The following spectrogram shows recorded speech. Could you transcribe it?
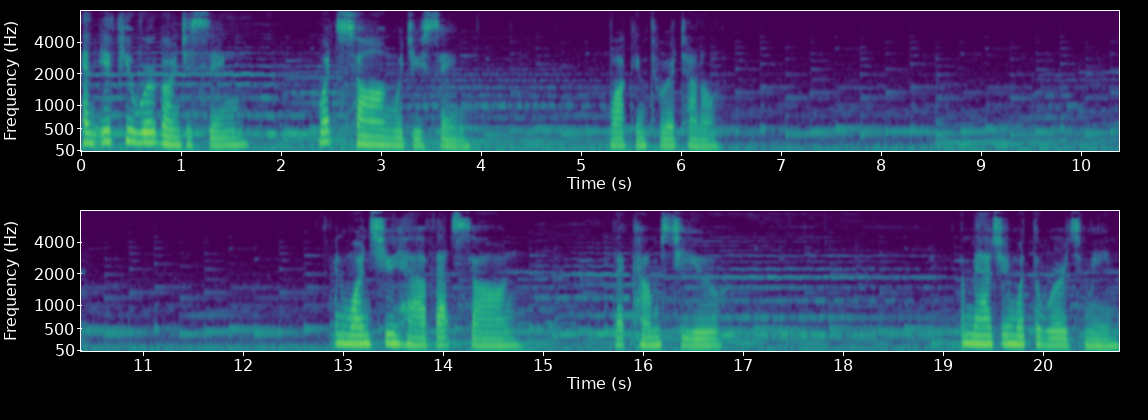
And if you were going to sing, what song would you sing walking through a tunnel? And once you have that song that comes to you, imagine what the words mean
